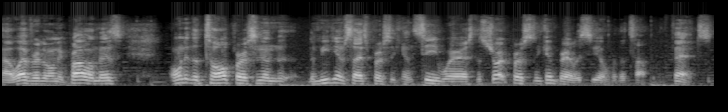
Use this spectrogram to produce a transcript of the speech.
However, the only problem is only the tall person and the, the medium-sized person can see, whereas the short person can barely see over the top of the fence.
